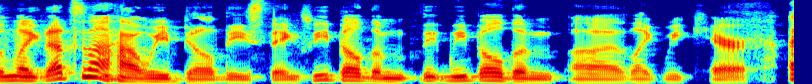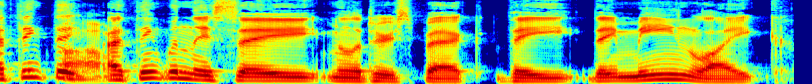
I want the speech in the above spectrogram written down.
I'm like that's not how we build these things. We build them we build them uh like we care. I think they. Um, I think when they say military spec, they they mean like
